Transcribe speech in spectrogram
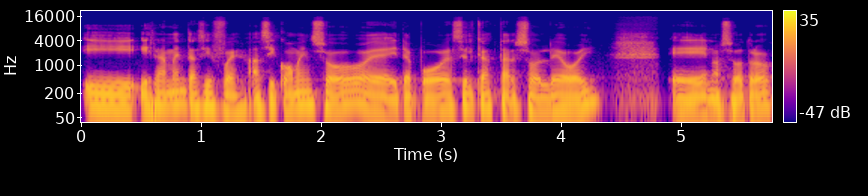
Y, realmente así fue. Así comenzó eh, y te puedo decir que hasta el sol de hoy nosotros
